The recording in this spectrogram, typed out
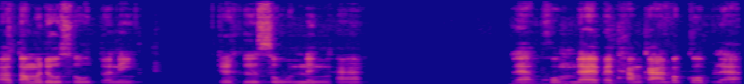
เราต้องมาดูสูตรตัวนี้ ก็คือศูนย์หนึ่งห้าและผมได้ไปทำการประกบแล้ว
